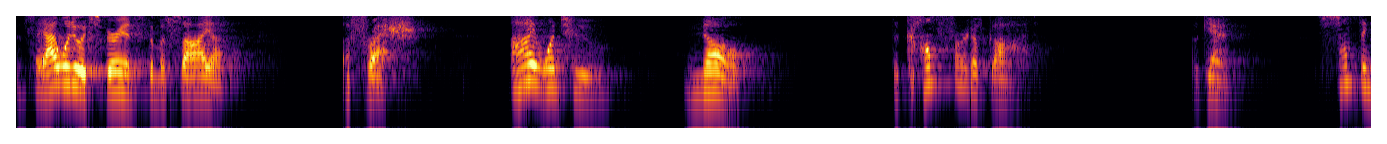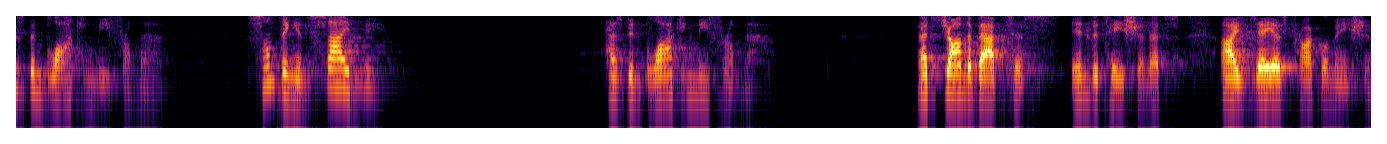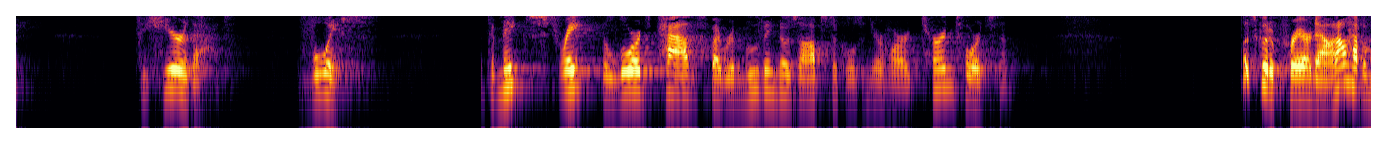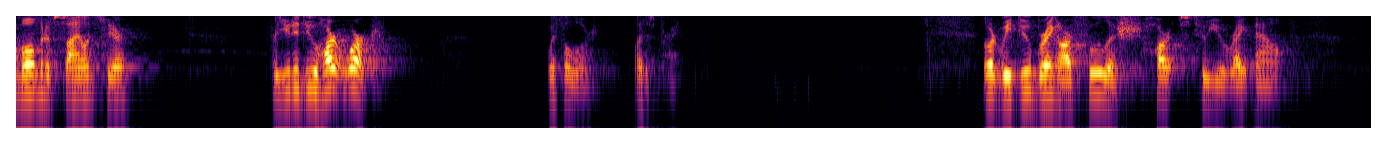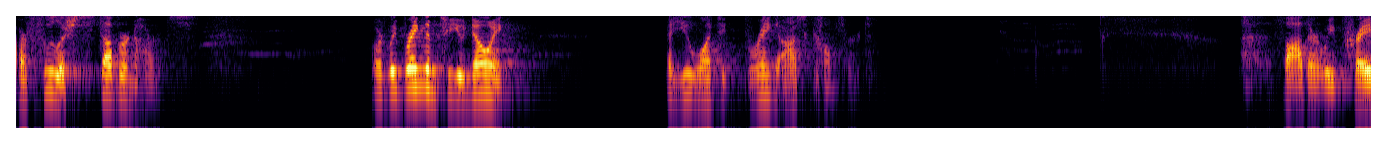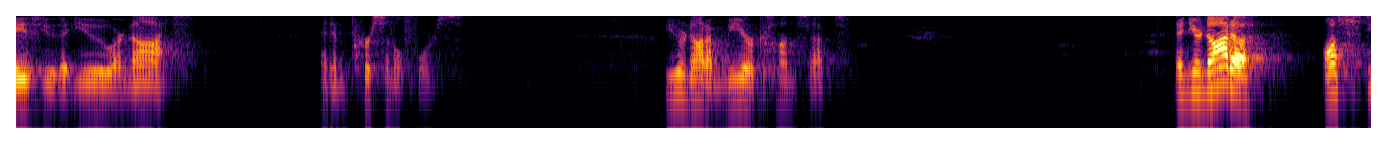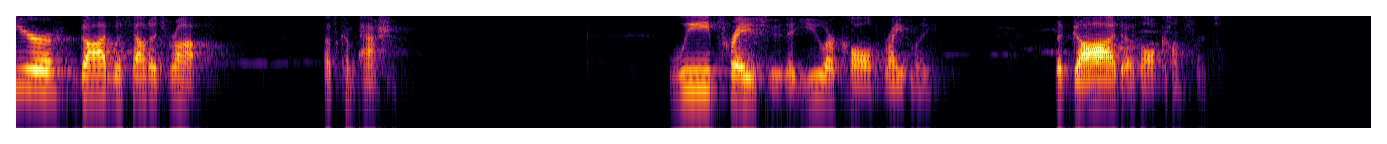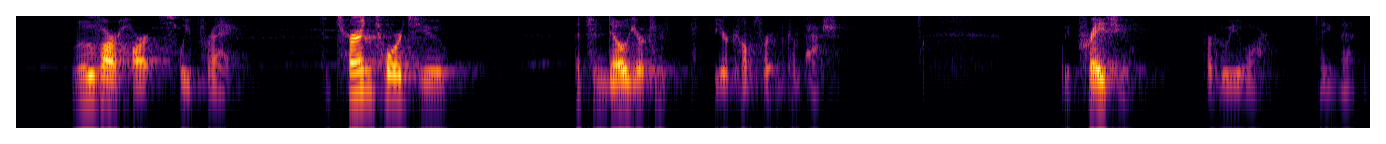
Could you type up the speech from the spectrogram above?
and say, I want to experience the Messiah afresh. I want to know the comfort of God again. Something's been blocking me from that. Something inside me has been blocking me from that. That's John the Baptist's invitation. That's Isaiah's proclamation. To hear that voice. And to make straight the Lord's paths by removing those obstacles in your heart. Turn towards Him. Let's go to prayer now. And I'll have a moment of silence here for you to do heart work with the Lord. Let us pray. Lord, we do bring our foolish hearts to you right now. Our foolish, stubborn hearts. Lord, we bring them to you knowing that you want to bring us comfort. Father, we praise you that you are not an impersonal force. You are not a mere concept. And you're not a austere God without a drop of compassion. We praise you that you are called rightly the God of all comfort. Move our hearts, we pray, to turn towards you and to know your, your comfort and compassion. We praise you for who you are. Amen.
